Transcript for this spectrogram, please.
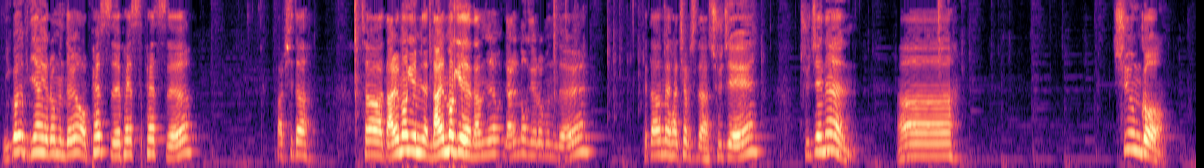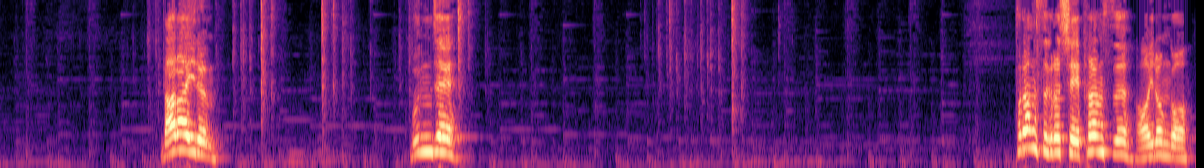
이거는 그냥 여러분들 어, 패스 패스 패스. 갑시다. 자 날먹이입니다. 날먹이에요 날, 날먹 여러분들. 그 다음에 같이 합시다. 주제. 주제는 어 쉬운 거. 나라 이름. 문제 프랑스 그렇지. 프랑스. 어 이런 거.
